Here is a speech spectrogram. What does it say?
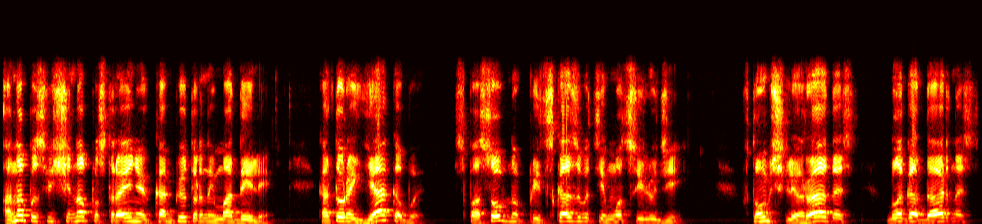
Она посвящена построению компьютерной модели, которая якобы способна предсказывать эмоции людей, в том числе радость, благодарность,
